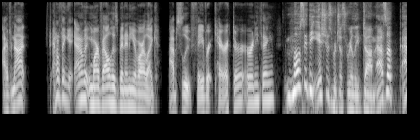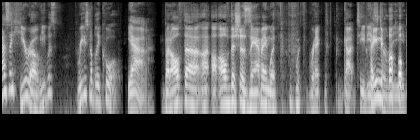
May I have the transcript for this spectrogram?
I've not I don't think I don't think Marvel has been any of our like absolute favorite character or anything. Most of the issues were just really dumb. As a as a hero, he was reasonably cool. Yeah. But all of the uh, all of the shazamming with with Rick got tedious to read,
